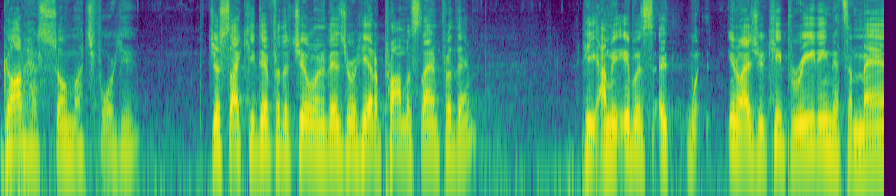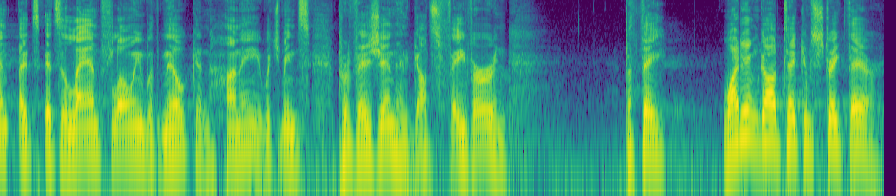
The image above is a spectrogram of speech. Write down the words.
God has so much for you. Just like He did for the children of Israel, He had a promised land for them. He, I mean, it was, it, you know, as you keep reading, it's a man, it's, it's a land flowing with milk and honey, which means provision and God's favor. And, but they, why didn't God take them straight there?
